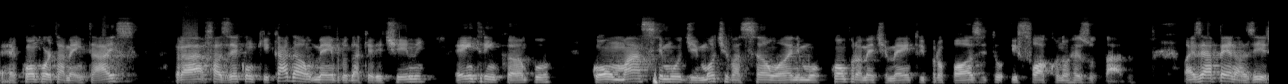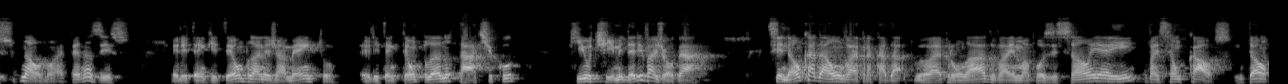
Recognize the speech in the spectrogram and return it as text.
é, comportamentais, para fazer com que cada membro daquele time entre em campo com o máximo de motivação, ânimo, comprometimento e propósito e foco no resultado. Mas é apenas isso? Não, não é apenas isso. Ele tem que ter um planejamento, ele tem que ter um plano tático que o time dele vai jogar. Senão, cada um vai para cada vai para um lado, vai em uma posição e aí vai ser um caos. Então,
